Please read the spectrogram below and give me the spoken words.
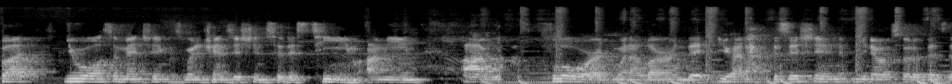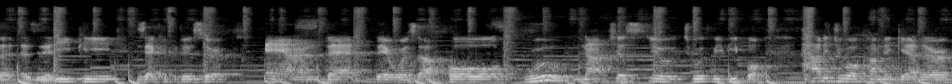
But you also mentioned, because we're going to transition to this team, I mean, I was floored when I learned that you had a position, you know, sort of as the as the EP, executive producer, and that there was a whole group, not just you know two or three people. How did you all come together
